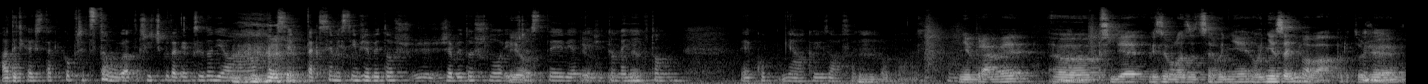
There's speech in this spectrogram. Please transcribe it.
A teďka, když si tak jako představuju a trošičku tak, jak si to dělám, tak, si, tak si myslím, že by to, že by to šlo i jo. přes ty věty, jo, že to jo, není jo. v tom jako nějaký zásadní mm. problém. No. Mně právě uh, mm. přijde vizualizace hodně, hodně zajímavá, protože mm.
